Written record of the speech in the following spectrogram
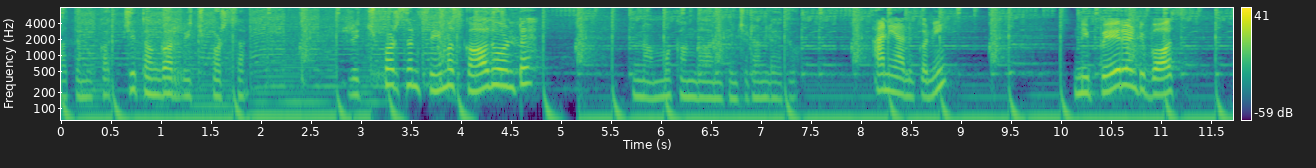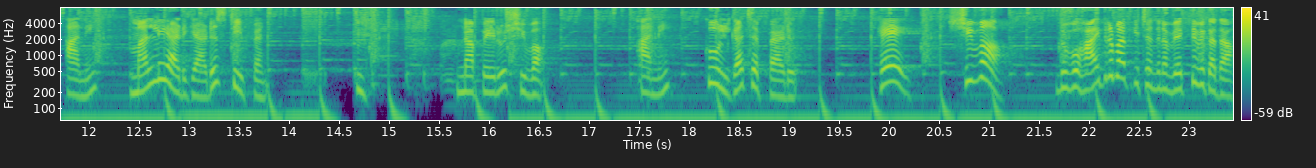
అతను ఖచ్చితంగా rich person rich person famous కాదు అంటే నమ్మకంగా అనిపించడం లేదు. అని అనుకుని నీ పేరేంటి బాస్? అని మళ్ళీ అడిగాడు స్టీఫెన్. నా పేరు శివ అని కూల్గా చెప్పాడు. హే శివ నువ్వు హైదరాబాద్కి చెందిన వ్యక్తివి కదా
